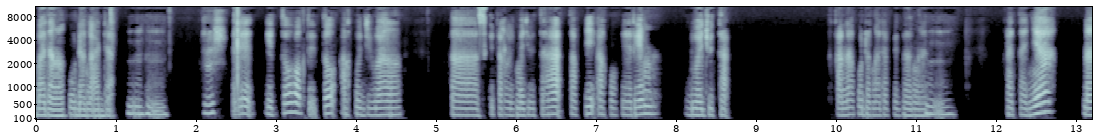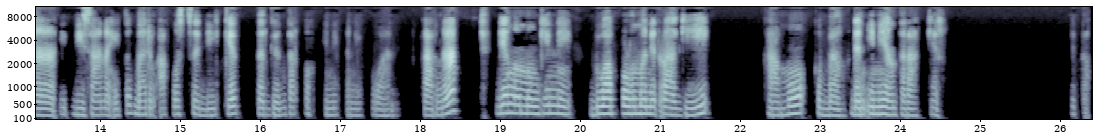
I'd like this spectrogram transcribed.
barang aku udah nggak ada. Hmm. Terus? Jadi itu waktu itu aku jual uh, sekitar 5 juta, tapi aku kirim 2 juta. karena aku udah gak ada pegangan. Mm-mm. Katanya, nah di sana itu baru aku sedikit tergentar, oh ini penipuan. Karena dia ngomong gini, 20 menit lagi kamu ke bank dan ini yang terakhir. Gitu.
